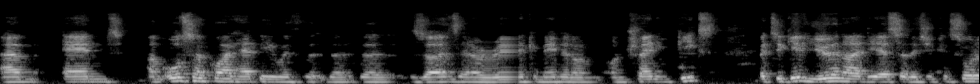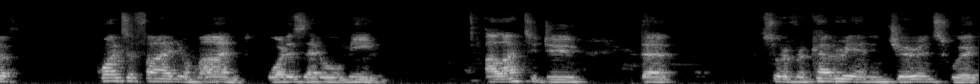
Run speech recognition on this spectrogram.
Um, and I'm also quite happy with the, the, the, zones that are recommended on, on Training Peaks. But to give you an idea so that you can sort of quantify in your mind what does that all mean, I like to do the sort of recovery and endurance work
